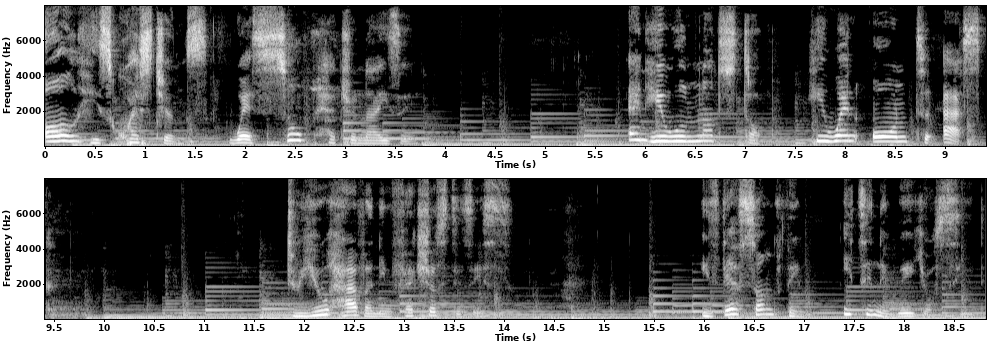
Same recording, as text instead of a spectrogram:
All his questions were so patronizing, and he would not stop he went on to ask Do you have an infectious disease? Is there something eating away your seed?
